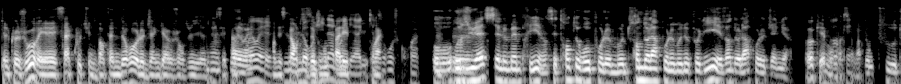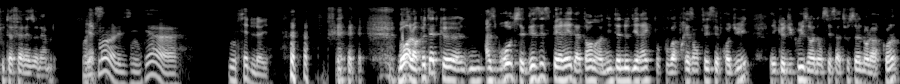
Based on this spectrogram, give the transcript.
quelques jours et ça coûte une vingtaine d'euros le Jenga aujourd'hui. Mmh. C'est pas ouais, ouais. En espérant L'original, il est à 15 euros, je crois. Aux, US, c'est le même prix. Hein. C'est 30 euros pour le 30 dollars pour le Monopoly et 20 dollars pour le Jenga. Ok, bon, bah, ça va. Donc tout, tout, à fait raisonnable. Franchement, le Jenga, euh, il me fait de l'œil. bon, alors peut-être que Hasbro s'est désespéré d'attendre un Nintendo Direct pour pouvoir présenter ses produits et que du coup ils ont annoncé ça tout seul dans leur coin.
